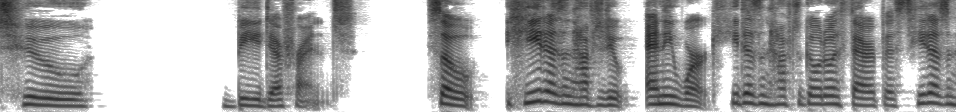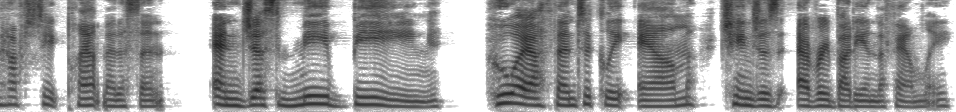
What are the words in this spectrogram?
to be different. So he doesn't have to do any work. He doesn't have to go to a therapist. He doesn't have to take plant medicine. And just me being who I authentically am changes everybody in the family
